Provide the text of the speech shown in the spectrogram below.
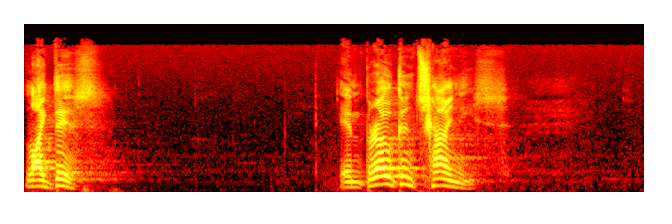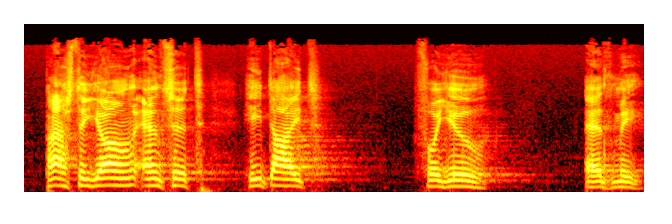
like this? In broken Chinese, Pastor Young answered, He died for you and me.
